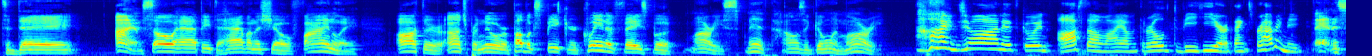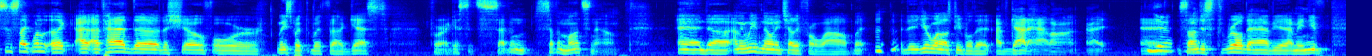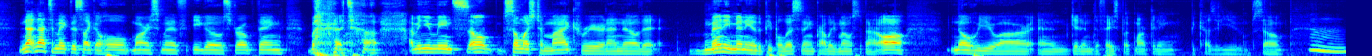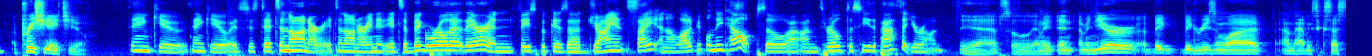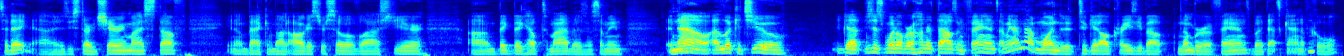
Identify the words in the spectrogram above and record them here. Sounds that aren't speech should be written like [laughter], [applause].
Today, I am so happy to have on the show, finally, author, entrepreneur, public speaker, queen of Facebook, Mari Smith. How's it going, Mari? [laughs] Hi, Jon. It's going awesome. I am thrilled to be here. Thanks for having me. Man, it's just like one like I, have had the the show for at least with with uh, guests for I guess it's seven seven months now, and uh, I mean we've known each other for a while, but mm-hmm. the, you're one of those people that I've got to have on, right? And yeah. So I'm just thrilled to have you. I mean you've not not to make this like a whole Mari Smith ego stroke thing, [laughs] but uh, I mean you mean so so much to my career, and I know that many many of the people listening, probably most if not all, know who you are and get into Facebook marketing because of you. So hmm. appreciate you. Thank you. Thank you. It's just, it's an honor. It's an honor. And it, it's a big world out there, and Facebook is a giant site, and a lot of people need help. So I, am thrilled to see the path that you're on. Yeah, absolutely. I mean, and I mean, you're a big, big reason why I'm having success today. Uh, as you started sharing my stuff, you know, back in about August or so of last year, um, big, big help to my business. I mean, and mm-hmm. now I look at you you got you just went over hundred thousand fans. I mean, I'm not one to, to get all crazy about number of fans, but that's kind of cool.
